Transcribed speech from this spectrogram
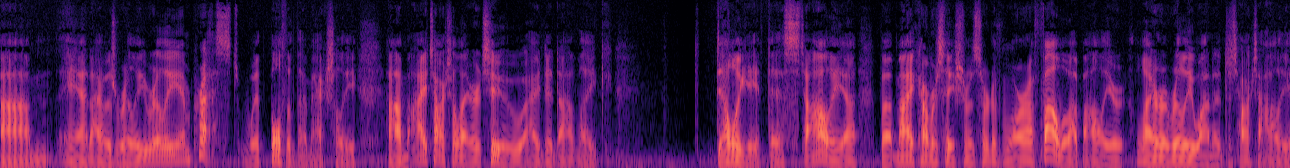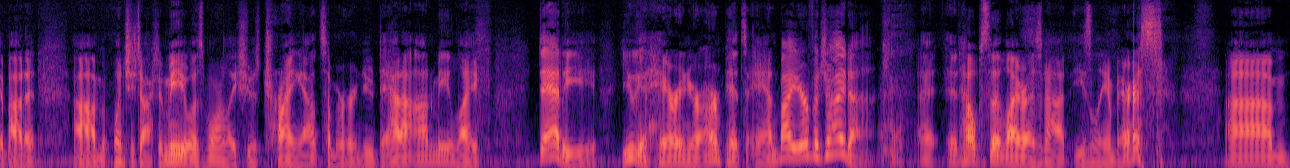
Um, and I was really, really impressed with both of them, actually. Um, I talked to Lyra too. I did not like delegate this to Alia, but my conversation was sort of more a follow up. Alia, Lyra really wanted to talk to Alia about it. Um, when she talked to me, it was more like she was trying out some of her new data on me, like, Daddy, you get hair in your armpits and by your vagina. Uh, it helps that Lyra is not easily embarrassed. Um,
